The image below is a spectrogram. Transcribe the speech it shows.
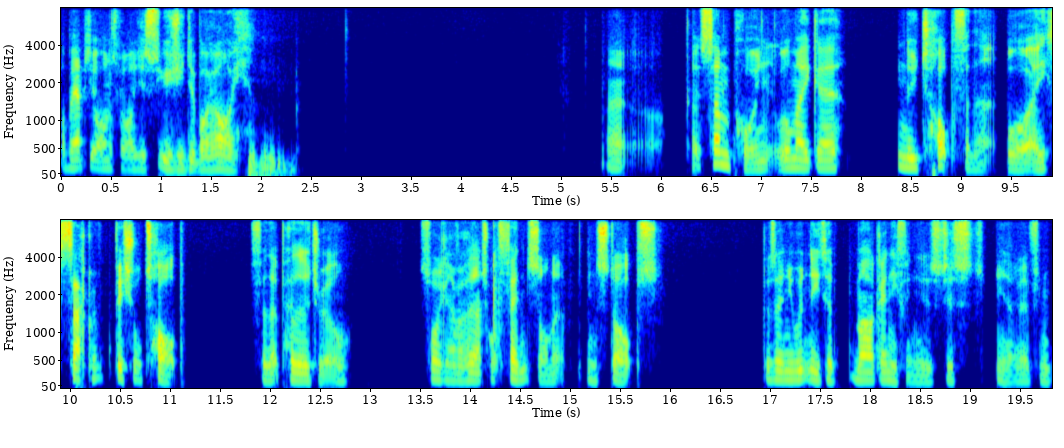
I'll be absolutely honest with you, I just usually do it by eye. Uh, at some point, we'll make a new top for that, or a sacrificial top for that pillar drill, so I can have an actual fence on it in stops. Because then you wouldn't need to mark anything. It's just, you know.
